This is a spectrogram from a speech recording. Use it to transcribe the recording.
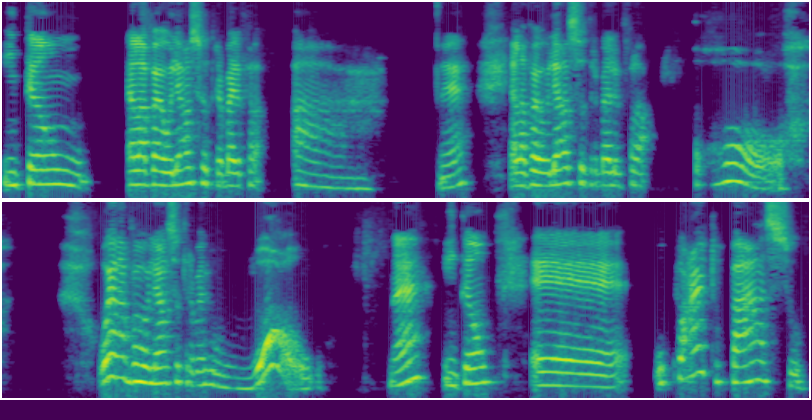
Então, ela vai olhar o seu trabalho e falar, ah, né? Ela vai olhar o seu trabalho e falar, oh, ou ela vai olhar o seu trabalho, uou, né? Então, é, o quarto passo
